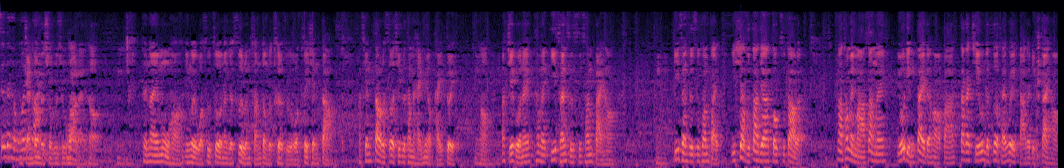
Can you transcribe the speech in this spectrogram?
真的很温馨，感动的说不出话来哈。嗯，在那一幕哈，因为我是坐那个四轮传动的车子，我最先到。他先到的时候，其实他们还没有排队，啊，那结果呢，他们一传十，十传百哈，一传十，十传百，一下子大家都知道了。那他们马上呢，有领带的哈，把大概结婚的时候才会打的领带哈，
